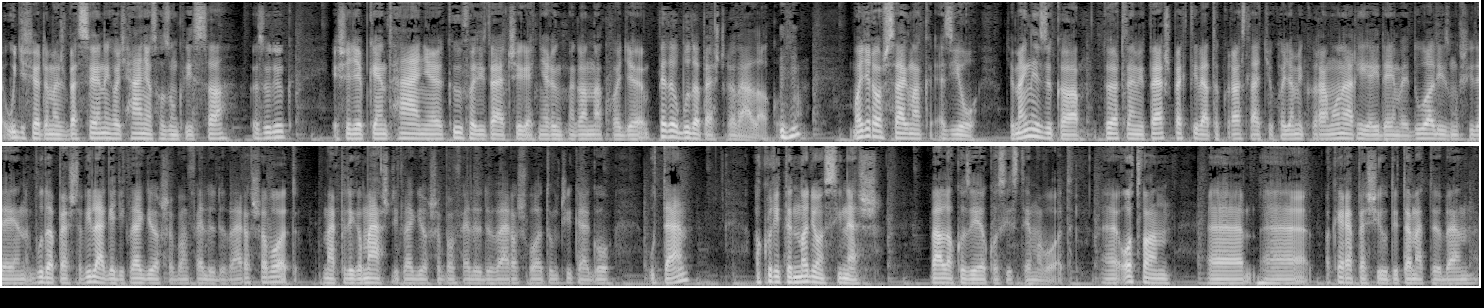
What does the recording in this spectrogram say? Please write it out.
Úgy is érdemes beszélni, hogy hányat hozunk vissza közülük, és egyébként hány külföldi tehetséget nyerünk meg annak, hogy például Budapestről vállalkozom. Uh-huh. Magyarországnak ez jó. Ha megnézzük a történelmi perspektívát, akkor azt látjuk, hogy amikor a monarchia idején vagy dualizmus idején Budapest a világ egyik leggyorsabban fejlődő városa volt, már pedig a második leggyorsabban fejlődő város voltunk Chicago után, akkor itt egy nagyon színes vállalkozói ökoszisztéma volt. Ott van a Kerepesi úti temetőben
